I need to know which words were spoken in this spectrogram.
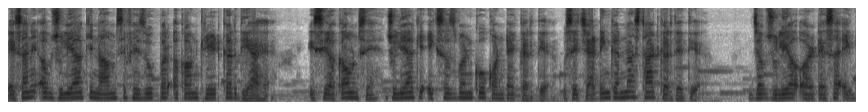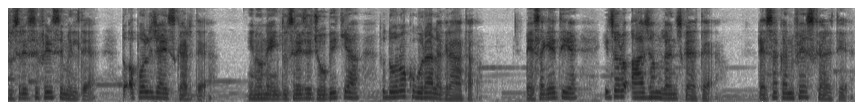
ऐसा ने अब जूलिया के नाम से फेसबुक पर अकाउंट क्रिएट कर दिया है। इसी अकाउंट से जूलिया के एक्स हस्बैंड को कांटेक्ट करती है। उसे चैटिंग करना स्टार्ट कर देती है। जब जूलिया और टेसा एक दूसरे से फिर से मिलते हैं तो अपोलोजाइज करते हैं। इन्होंने एक दूसरे से जो भी किया तो दोनों को बुरा लग रहा था। टेसा कहती है कि चलो आज हम लंच करते हैं। टेसा कन्फेस करती है,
